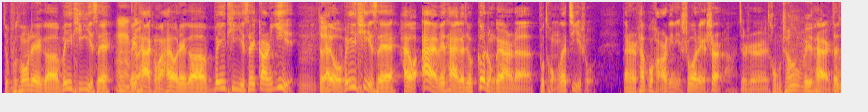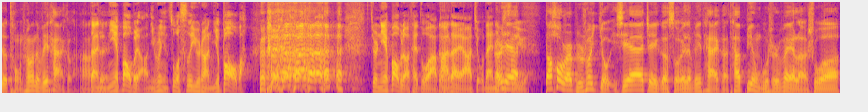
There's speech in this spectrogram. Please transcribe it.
就普通这个 VTEC，嗯 VTEC 嘛，还有这个 VTEC 杠 E，嗯，对，还有 VTC，还有 i VTEC，就各种各样的不同的技术，但是他不好好给你说这个事儿啊，就是统称 VTEC，这就统称的 VTEC 了啊。但你也报不了。你说你做思域上，你就报吧，就是你也报不了太多啊，八代啊、九代那思域。到后边，比如说有一些这个所谓的 VTEC，它并不是为了说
